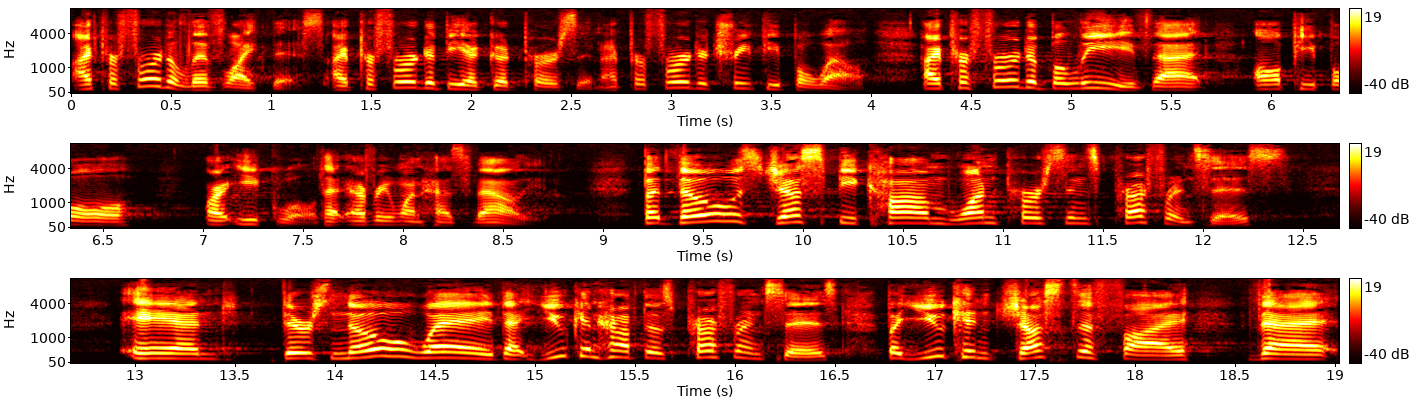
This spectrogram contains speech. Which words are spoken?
I prefer to live like this. I prefer to be a good person. I prefer to treat people well. I prefer to believe that all people are equal, that everyone has value. But those just become one person's preferences, and there's no way that you can have those preferences, but you can justify that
